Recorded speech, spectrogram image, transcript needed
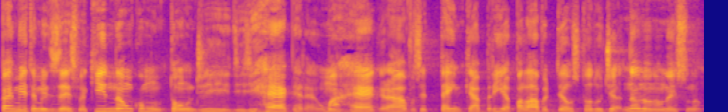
permita-me dizer isso aqui, não como um tom de, de, de, regra, uma regra, ah, você tem que abrir a palavra de Deus todo dia. Não, não, não, não é isso não.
